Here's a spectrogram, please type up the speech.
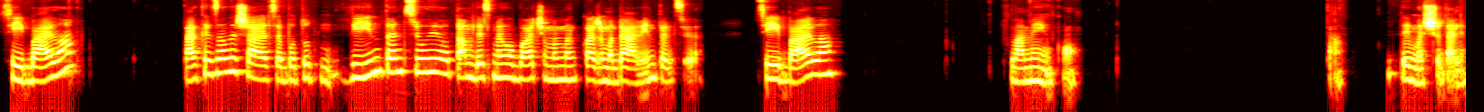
Сі байла. Так і залишається, бо тут він танцює, там десь ми його бачимо, ми кажемо, да, він танцює. Сі байла. Фламенко. Так, дивимося, що далі.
